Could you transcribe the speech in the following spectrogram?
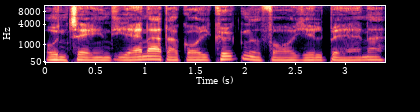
undtagen Diana, der går i køkkenet for at hjælpe Anna.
